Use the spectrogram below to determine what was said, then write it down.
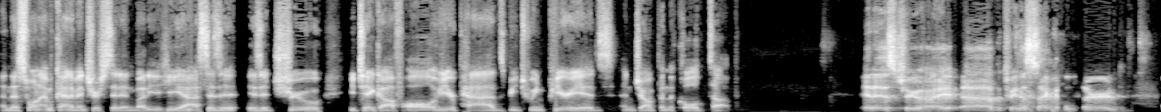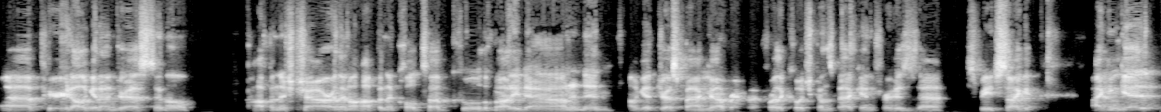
and this one I'm kind of interested in. But he, asks, "Is it is it true you take off all of your pads between periods and jump in the cold tub?" It is true. I uh, between the second and third uh, period, I'll get undressed and I'll hop in the shower, then I'll hop in the cold tub, cool the body down, and then I'll get dressed back mm-hmm. up right before the coach comes back in for his uh, speech. So I get, I can get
